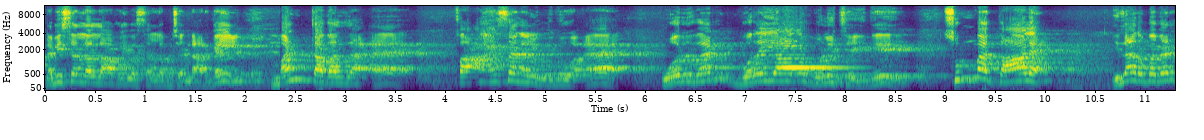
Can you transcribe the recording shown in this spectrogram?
நபி ஸல்லல்லாஹு அலைஹி சொன்னார்கள் மண் தவல்ல ஃபஅஹ்ஸனல் உதுவ ஒருவர் முறையாக ஒளி செய்து சும்மா கால இதான் ரொம்ப பேர்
